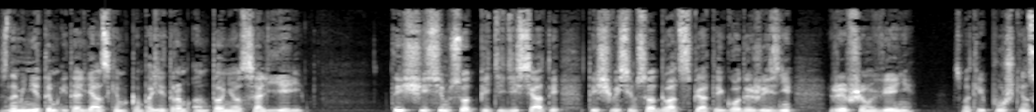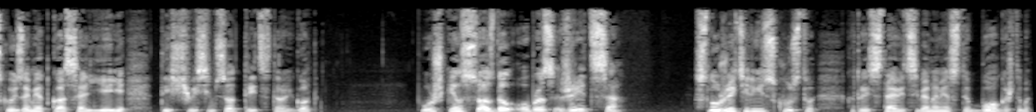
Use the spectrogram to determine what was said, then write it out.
знаменитым итальянским композитором Антонио Сальери, 1750-1825 годы жизни, жившим в Вене, Смотри пушкинскую заметку о Сальере, 1832 год. Пушкин создал образ жреца, служителя искусства, который ставит себя на место Бога, чтобы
